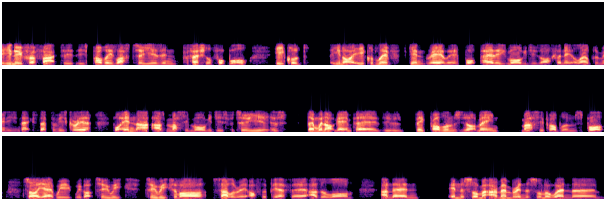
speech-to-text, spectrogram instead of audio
he knew for a fact he's probably his last two years in professional football. He could, you know, he could live skint really, but pay these mortgages off, and it'll help him in his next step of his career. But in that, as massive mortgages for two years, then we're not getting paid. It was big problems. You know what I mean? Massive problems. But so yeah, we we got two weeks two weeks of our salary off the PFA as a loan, and then in the summer, I remember in the summer when um,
